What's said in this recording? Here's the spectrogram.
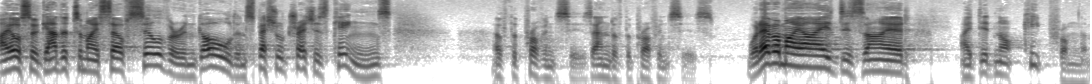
I also gathered to myself silver and gold and special treasures, kings of the provinces and of the provinces. Whatever my eyes desired, I did not keep from them.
